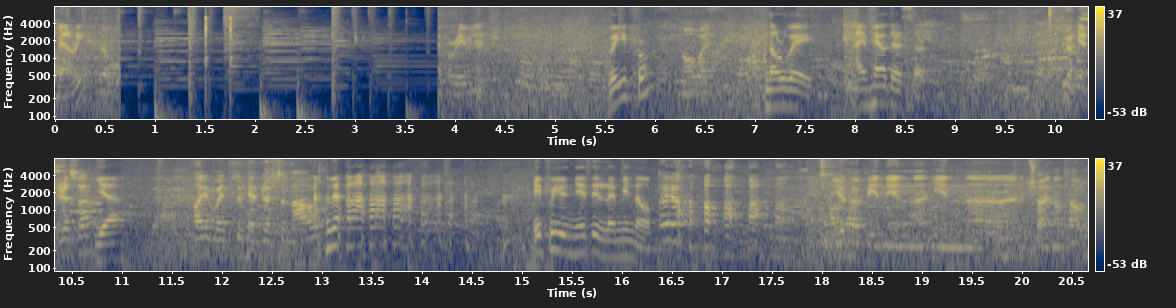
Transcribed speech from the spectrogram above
Mary? Privilege. Where you from? Norway. Norway. I'm hairdresser. You hairdresser? Yeah. I went to hairdresser now. If you need it, let me know. you have been in in uh, Chinatown.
